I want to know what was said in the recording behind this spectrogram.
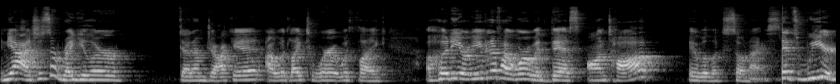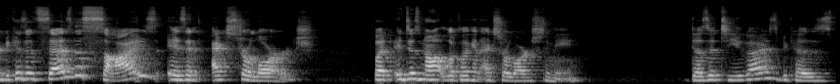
And yeah, it's just a regular denim jacket. I would like to wear it with like a hoodie or even if I wore it with this on top, it would look so nice. It's weird because it says the size is an extra large, but it does not look like an extra large to me. Does it to you guys? Because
